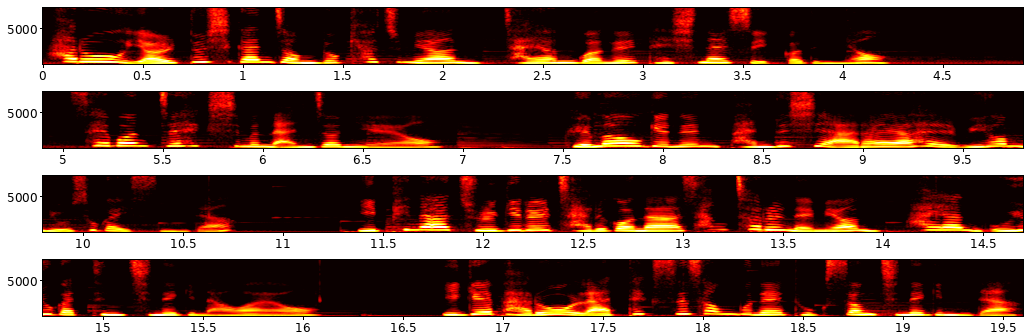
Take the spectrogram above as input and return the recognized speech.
하루 12시간 정도 켜주면 자연광을 대신할 수 있거든요. 세 번째 핵심은 안전이에요. 괴마옥에는 반드시 알아야 할 위험 요소가 있습니다. 잎이나 줄기를 자르거나 상처를 내면 하얀 우유 같은 진액이 나와요. 이게 바로 라텍스 성분의 독성 진액입니다.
